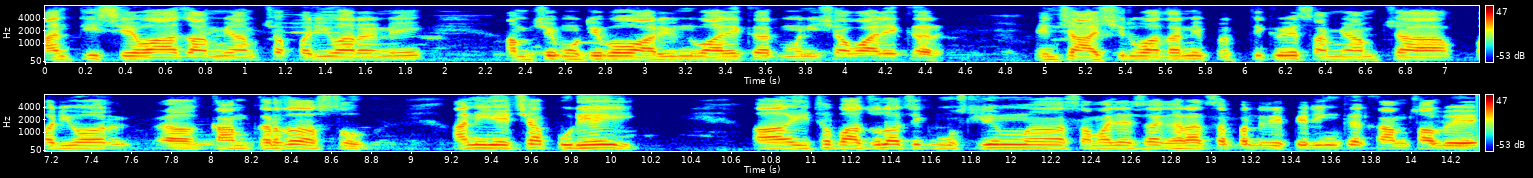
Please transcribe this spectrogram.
आणि ती सेवा आज आम्ही आमच्या परिवाराने आमचे मोठे भाऊ अरविंद वाळेकर मनीषा वाळेकर यांच्या आशीर्वादाने प्रत्येक वेळेस आम्ही आमच्या परिवार काम करत असतो. आणि याच्या पुढेही इथं बाजूलाच एक मुस्लिम समाजाच्या घराचं पण रिपेरिंगचं काम चालू आहे.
